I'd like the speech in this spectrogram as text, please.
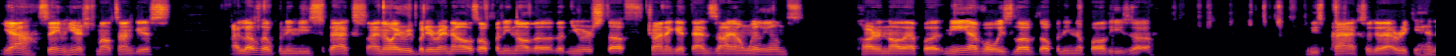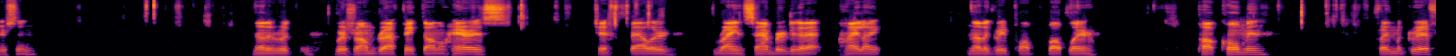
yeah, same here. Small time gifts. I love opening these packs. I know everybody right now is opening all the, the newer stuff, trying to get that Zion Williams card and all that. But me, I've always loved opening up all these uh these packs. Look at that, Ricky Henderson. Another first round draft pick, Donald Harris, Jeff Ballard, Ryne Sandberg. Look at that highlight. Another great ball, ball player. Paul Coleman, Fred McGriff,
